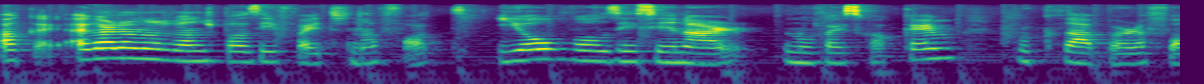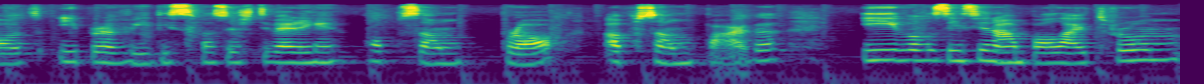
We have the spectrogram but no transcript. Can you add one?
Ok, agora nós vamos para os efeitos na foto e eu vou-vos ensinar no VSCO Cam porque dá para foto e para vídeo se vocês tiverem a opção Pro, a opção paga e vou-vos ensinar para o Lightroom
